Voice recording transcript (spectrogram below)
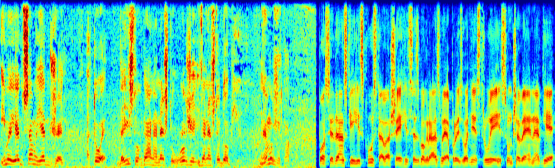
imaju jednu, samo jednu želju, a to je da istog dana nešto ulože i da nešto dobiju. Ne može tako. Poslije danskih iskustava Šehić se zbog razvoja proizvodnje struje i sunčeve energije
